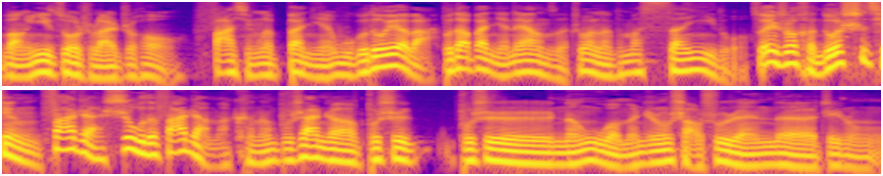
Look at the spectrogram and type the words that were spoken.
网易做出来之后，发行了半年，五个多月吧，不到半年的样子，赚了他妈三亿多。所以说很多事情发展，事物的发展嘛，可能不是按照不是。不是能我们这种少数人的这种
